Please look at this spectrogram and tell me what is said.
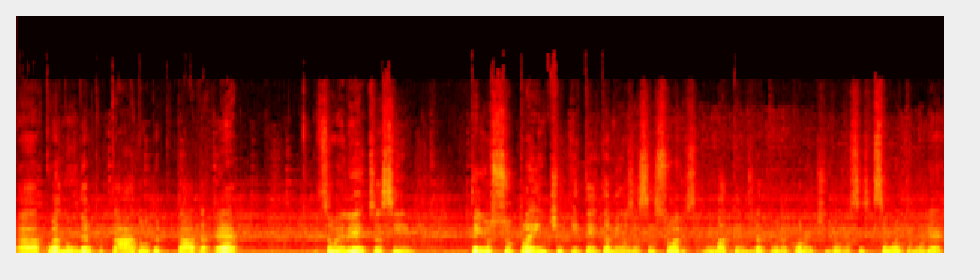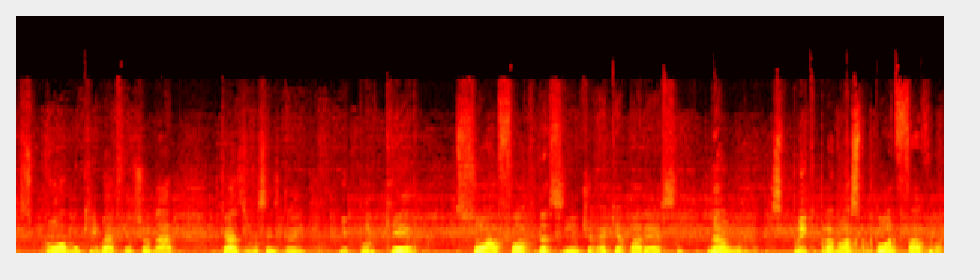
ah, quando um deputado ou deputada é são eleitos assim, tem o suplente e tem também os assessores. Numa candidatura coletiva, vocês que são oito mulheres, como que vai funcionar caso vocês ganhem? E por que só a foto da Cíntia é que aparece na urna? Explique para nós, por favor.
